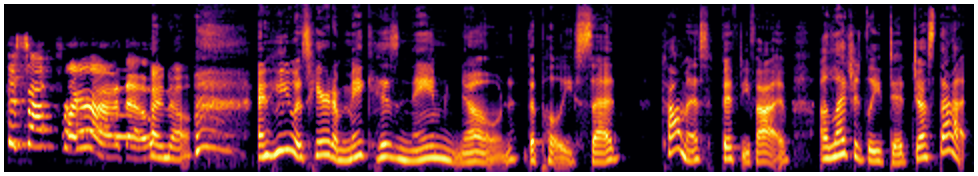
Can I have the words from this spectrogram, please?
The sombrero, though. I know. And he was here to make his name known, the police said. Thomas, 55, allegedly did just that.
